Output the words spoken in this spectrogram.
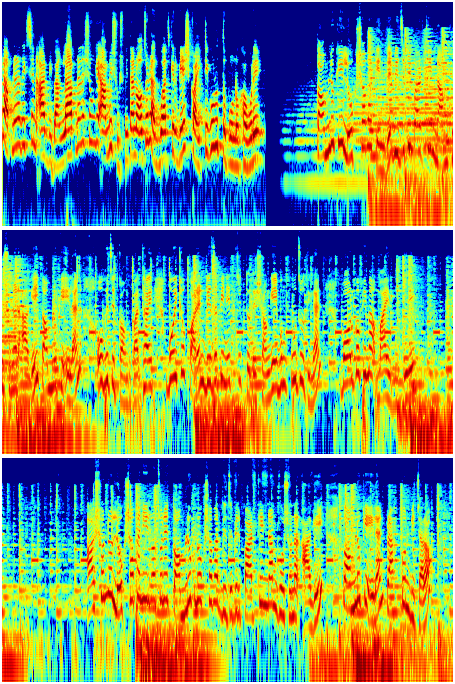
নমস্কার আপনারা দেখছেন আরবি বাংলা। আপনাদের সঙ্গে আমি সুস্মিতা নজর রাখব আজকের বেশ কয়েকটি গুরুত্বপূর্ণ খবরে। তমলুকি লোকসভা কেন্দ্রে বিজেপি প্রার্থীর নাম ঘোষণার আগেই তমলুকে এলেন অভিজিৎ গঙ্গোপাধ্যায়। বৈঠক করেন বিজেপি নেতৃত্বদের সঙ্গে এবং পুজো দিলেন বর্গভীমা মায়ের মন্দিরে। আসন্ন লোকসভা নির্বাচনে তমলুক লোকসভার বিজেপির প্রার্থীর নাম ঘোষণার আগেই তমলুকে এলেন প্রাক্তন বিচারক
